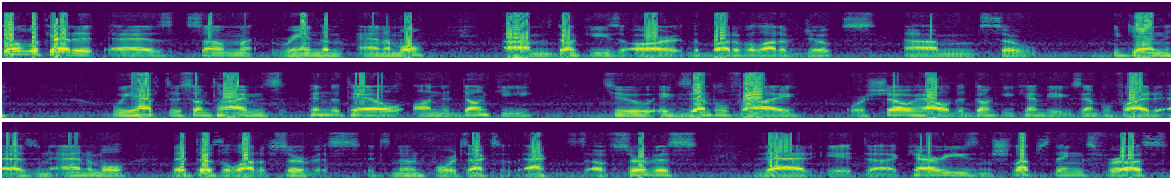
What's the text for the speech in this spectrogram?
don't look at it as some random animal. Um, donkeys are the butt of a lot of jokes. Um, so, again, we have to sometimes pin the tail on the donkey to exemplify or show how the donkey can be exemplified as an animal that does a lot of service. It's known for its acts of, acts of service, that it uh, carries and schleps things for us,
